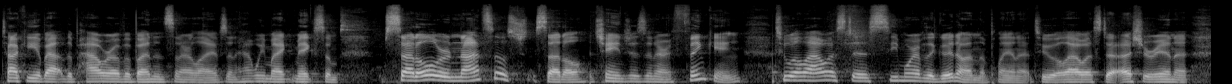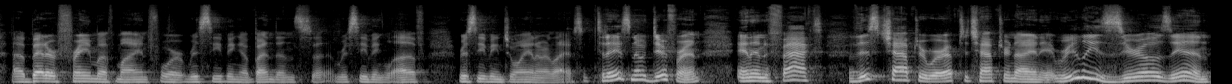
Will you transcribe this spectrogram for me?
talking about the power of abundance in our lives and how we might make some subtle or not so subtle changes in our thinking to allow us to see more of the good on the planet, to allow us to usher in a, a better frame of mind for receiving abundance, uh, receiving love, receiving joy in our lives. Today is no different. And in fact, this chapter, we're up to chapter 9, it really zeroes in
